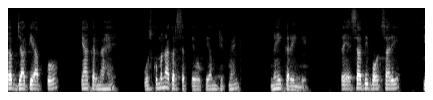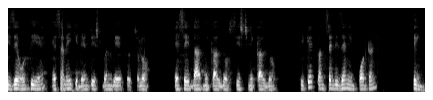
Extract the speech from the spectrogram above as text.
तब जाके आपको क्या करना है? उसको मना कर सकते हो कि हम ट्रीटमेंट नहीं करेंगे। तो ऐसा भी बहुत सारी चीज़ें होती है। ऐसा नहीं कि डेंटिस्ट बन गए तो चलो, ऐसे ही दांत निकाल दो सिस्ट निकाल दो। ठीक है? Consent is an important thing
